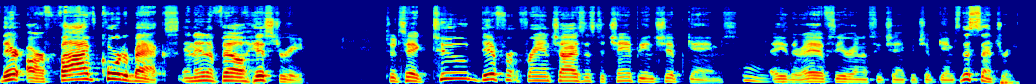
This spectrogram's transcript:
There are five quarterbacks in NFL history to take two different franchises to championship games. Ooh. either AFC or NFC championship games this century.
